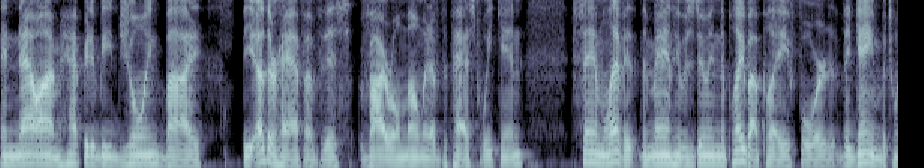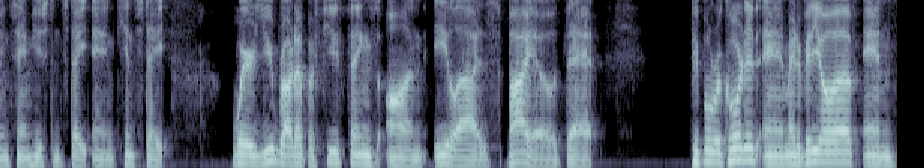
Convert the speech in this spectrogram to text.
And now I'm happy to be joined by the other half of this viral moment of the past weekend. Sam Levitt, the man who was doing the play by play for the game between Sam Houston State and Kent State, where you brought up a few things on Eli's bio that people recorded and made a video of. And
